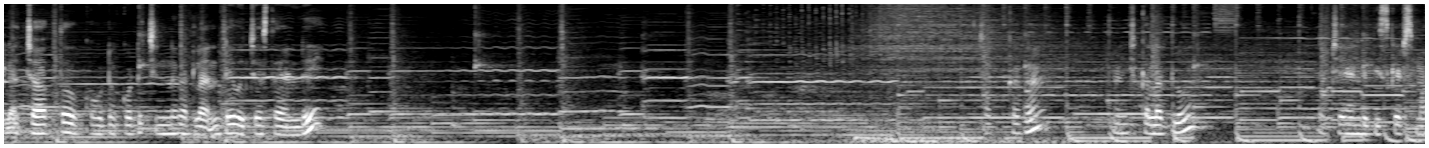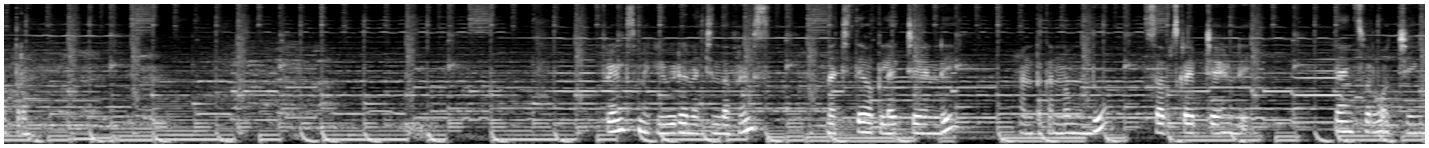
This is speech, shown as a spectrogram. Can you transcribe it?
ఇలా చాక్తో ఒక్కొక్కటి ఒక్కొక్కటి చిన్నగా అట్లా అంటే వచ్చేస్తాయండి. చక్కగా మంచి కలర్లో. వచ్చాయండి బిస్కెట్స్ మాత్రం. ఫ్రెండ్స్ మీకు ఈ వీడియో నచ్చిందా ఫ్రెండ్స్? నచ్చితే ఒక లైక్ చేయండి. అంతకన్నా ముందు సబ్స్క్రైబ్ చేయండి. Thanks for watching.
